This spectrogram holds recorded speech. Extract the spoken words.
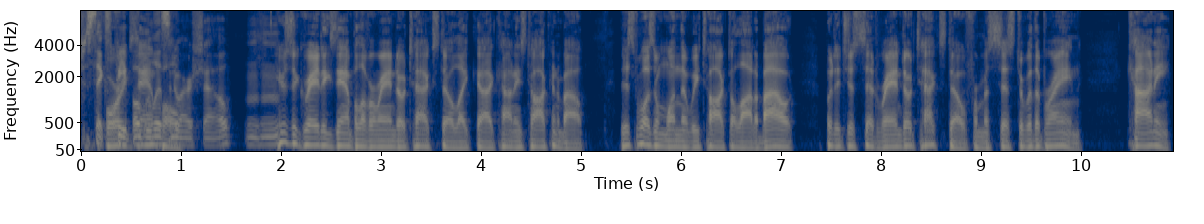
Six people who listen to our show. Mhm. Here's a great example of a rando texto, like uh, Connie's talking about. This wasn't one that we talked a lot about, but it just said rando texto from a sister with a brain. Connie,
